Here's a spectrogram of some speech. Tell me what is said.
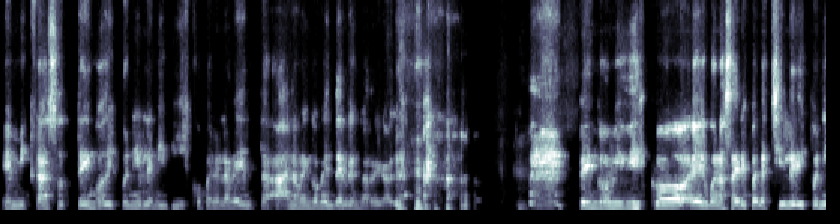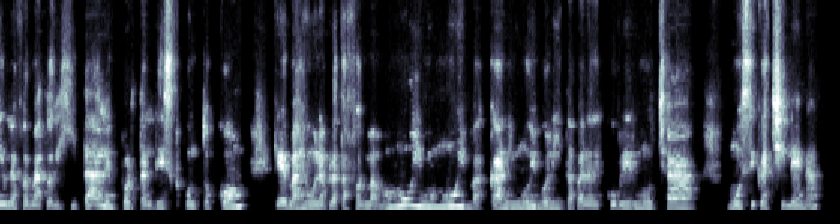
En mi caso, tengo disponible mi disco para la venta. Ah, no vengo a vender, vengo a regalar. Tengo mi disco eh, Buenos Aires para Chile disponible en formato digital en portaldisc.com, que además es una plataforma muy, muy bacana y muy bonita para descubrir mucha música chilena.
